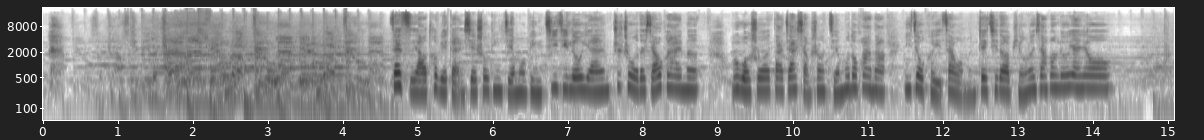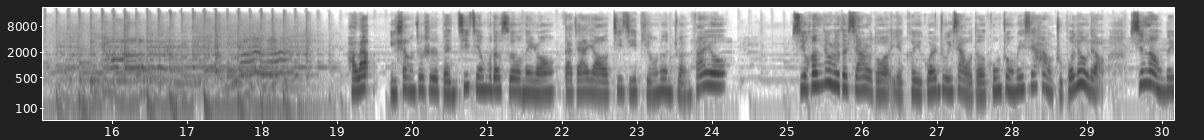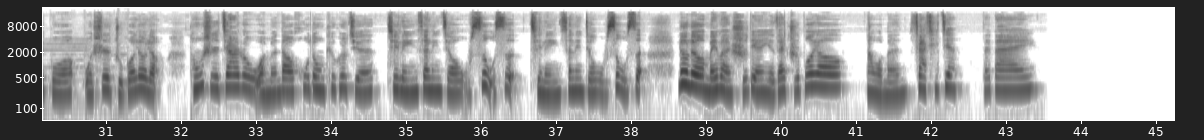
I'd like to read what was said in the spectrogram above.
在此要特别感谢收听节目并积极留言支持我的小可爱们。如果说大家想上节目的话呢，依旧可以在我们这期的评论下方留言哟。好了，以上就是本期节目的所有内容，大家要积极评论转发哟。喜欢六六的小耳朵也可以关注一下我的公众微信号主播六六，新浪微博我是主播六六，同时加入我们的互动 QQ 群七零三零九五四五四七零三零九五四五四，六六每晚十点也在直播哟。那我们下期见，拜拜。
